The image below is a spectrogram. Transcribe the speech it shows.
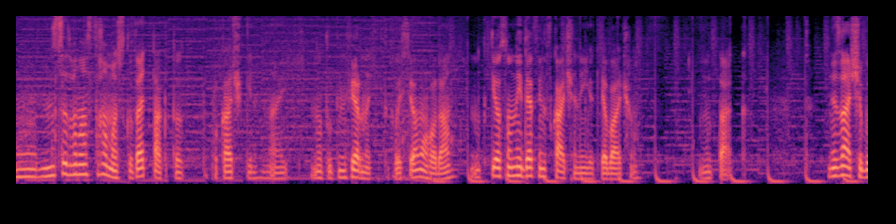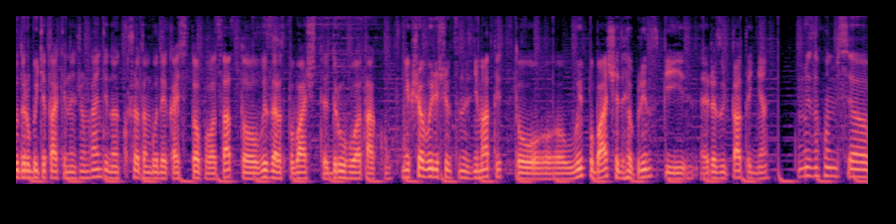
Е, ну це 12 можна сказати так, то по прокачки навіть. Ну тут інферно такого 7-го, да? Ну такий основний деф він вкачаний, як я бачу. Ну так. Не знаю, що буду робити атаки на Джунганді, але якщо там буде якась топова цат, то ви зараз побачите другу атаку. Якщо я вирішив це не знімати, то ви побачите, в принципі, результати дня. Ми знаходимося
